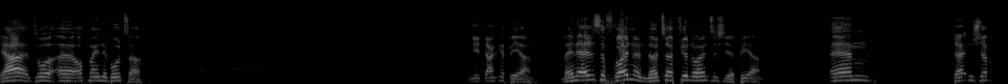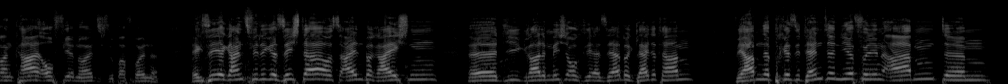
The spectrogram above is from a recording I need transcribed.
Ja, so äh, auf meinen Geburtstag. Nee, danke, Bea. Meine älteste Freundin, 1994 hier, Bea. Ähm, da hat ein Stefan Karl, auch 94, super Freunde. Ich sehe ganz viele Gesichter aus allen Bereichen, äh, die gerade mich auch sehr, sehr begleitet haben. Wir haben eine Präsidentin hier für den Abend. Ähm,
